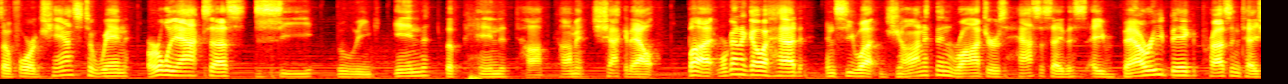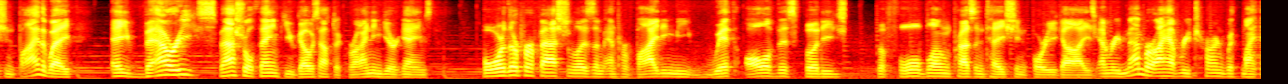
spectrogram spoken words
So for a chance to win early access, see the link in the pinned top comment. Check it out. But we're going to go ahead and see what Jonathan Rogers has to say. This is a very big presentation. By the way, a very special thank you goes out to Grinding Gear Games for their professionalism and providing me with all of this footage, the full-blown presentation for you guys. And remember, I have returned with my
